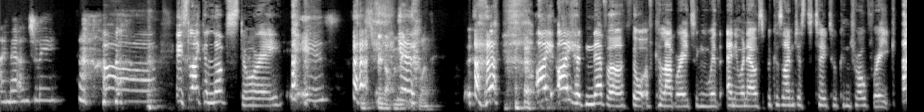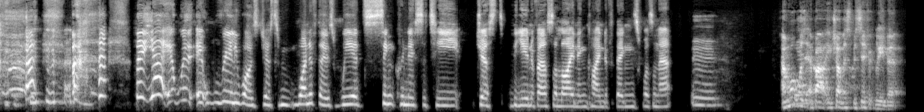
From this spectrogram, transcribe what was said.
i met angeline Ah, it's like a love story. it is The spin-off and Yeah. make this one. I I had never thought of collaborating with anyone else because I'm just a total control freak. but, but yeah, it was it really was just one of those weird synchronicity, just the universe aligning kind of things, wasn't it? Mm, And what was it about each other specifically that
